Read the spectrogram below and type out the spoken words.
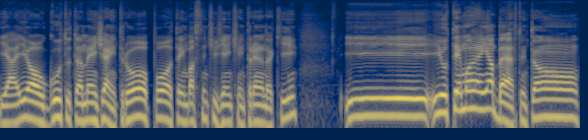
E aí, ó, o Guto também já entrou, pô, tem bastante gente entrando aqui. E, e, o tema é em aberto. Então,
